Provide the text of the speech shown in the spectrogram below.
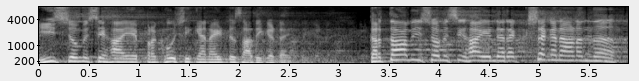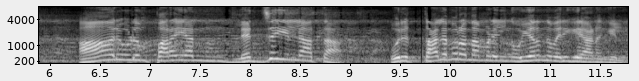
ഈശോ മിശിഹായെ പ്രഘോഷിക്കാനായിട്ട് സാധിക്കട്ടെ. കർത്താവ് ഈശോ എന്റെ രക്ഷകനാണെന്ന് ആരോടും പറയാൻ ലജ്ജയില്ലാത്ത ഒരു തലമുറ നമ്മളിൽ നിന്ന് ഉയർന്നു വരികയാണെങ്കിൽ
